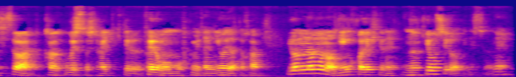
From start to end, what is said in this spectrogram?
実は化学物質として入ってきてるフェロモンも含めた匂いだとかいろんなものは言語化できてない抜け落ちるわけですよね。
